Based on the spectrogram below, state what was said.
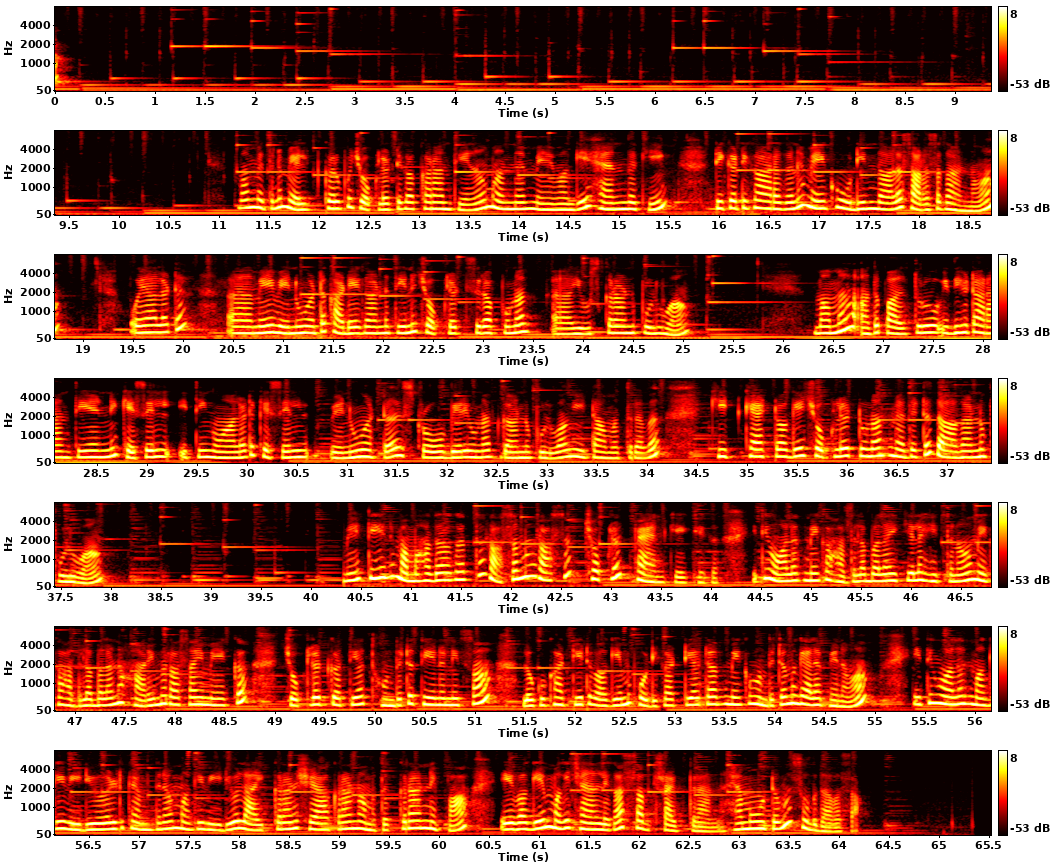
මම මෙතන මෙල්ට් කරපු චොක්ලට් ටිකක් කරන් තියෙනවා. මන් දැන් මේ වගේ හැන්දකින් ටික ටික අරගෙන මේක උඩින් දාලා සරස ගන්නවා. ඔයාලට මේ වෙනුවට කඩේ ගන්න තියෙන චොක්ලට් සිරප් වුණත් යූස් කරන්න පුළුවන්. මම අද පල්තුරු විදිහට අරන් තියෙන්නේ කෙසෙල් ඉතින් ඔයාලට කෙසෙල් වෙනුවට ස්ට්‍රෝබෙරි වුණත් ගන්න පුළුවන්. ඊට අමතරව කිට් කෑට් වගේ චොක්ලට් වුණත් මැදට දාගන්න පුළුවන්. මේ තියෙන මම හදාගත්ත රසම රස චොක්ලට් පෑන් කේක් එක. ඉතින් ඕලත් මේක හදල බලයි කියලා හිතනවා. මේක හදල බලන හරිම රසයි මේක. චොක්ලට් ගතියත් හොඳට තියෙන නිසා ලොකු කට්ටියට වගේම පොඩි කට්ටියටත් මේක හොඳටම ගැලපෙනවා. ඉතින් ඕලත් මගේ වීඩියෝවල්ට කැමතිනම් මගේ වීඩියෝ ලයික් කරන්න ෂයා කරන්න අමතක් කරන්න එපා. ඒ වගේ මගේ චැනල් එක සබස්ක්‍රයිබ් කරන්න. හැමෝටම සුබ දවසක්.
